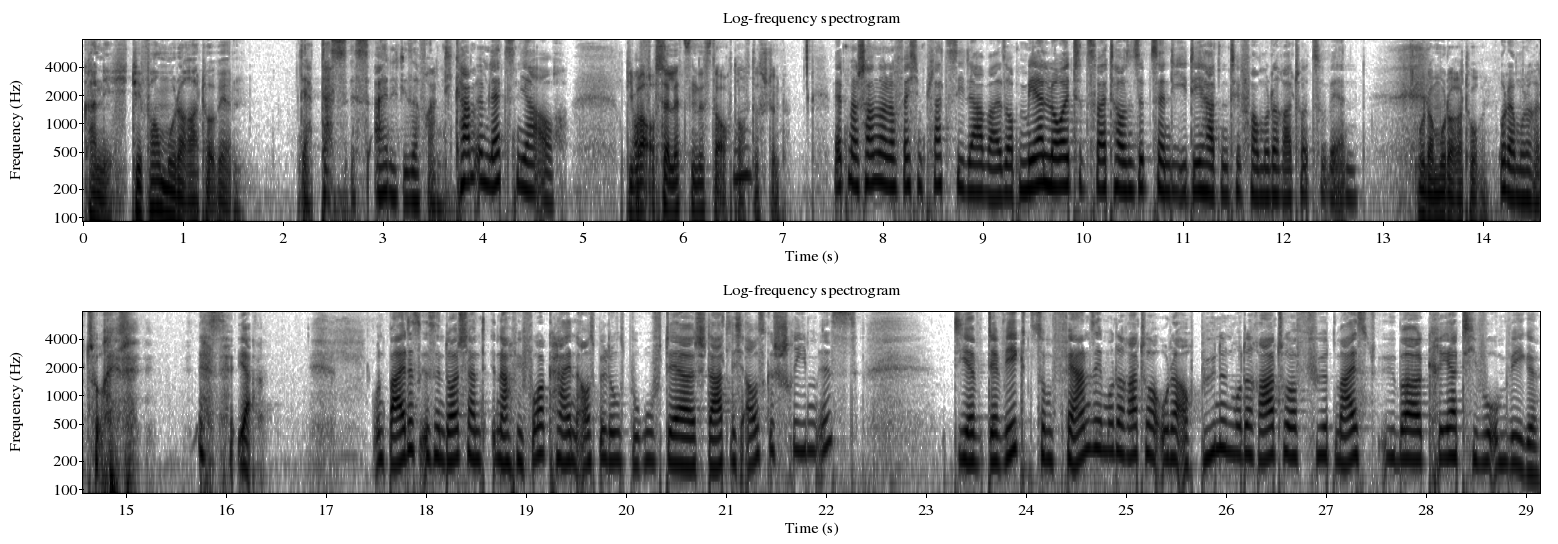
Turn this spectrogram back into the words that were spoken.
kann ich TV-Moderator werden? Ja, das ist eine dieser Fragen. Die kam im letzten Jahr auch. Die war Oft. auf der letzten Liste auch drauf, das stimmt. Wir hätten mal schauen sollen, auf welchem Platz sie da war. Also ob mehr Leute 2017 die Idee hatten, TV-Moderator zu werden. Oder Moderatorin. Oder Moderatorin. Ja. Und beides ist in Deutschland nach wie vor kein Ausbildungsberuf, der staatlich ausgeschrieben ist. Der, der Weg zum Fernsehmoderator oder auch Bühnenmoderator führt meist über kreative Umwege.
